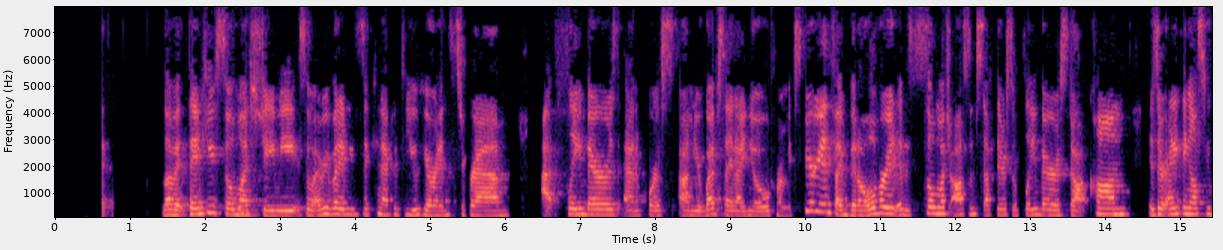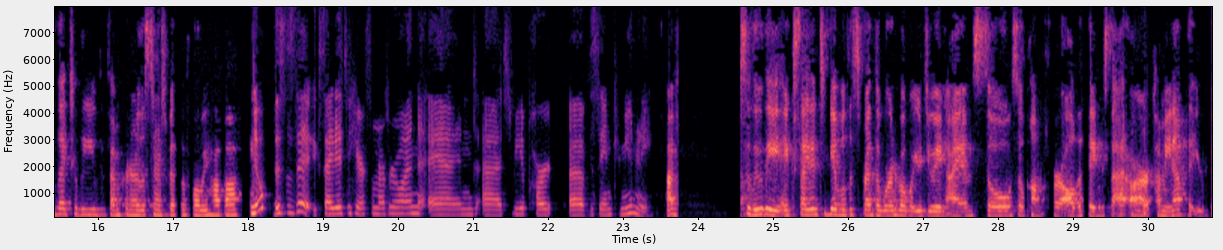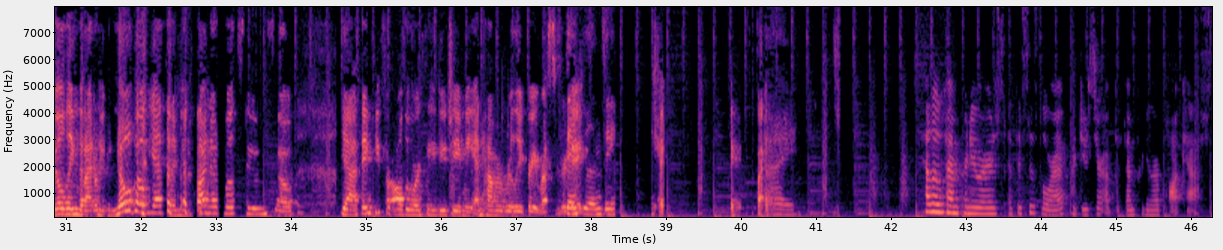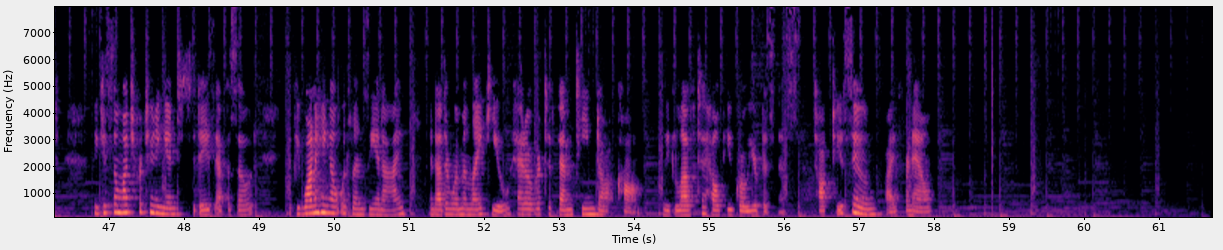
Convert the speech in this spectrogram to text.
Love it. Thank you so much, Jamie. So everybody needs to connect with you here on Instagram at Flamebearers, and of course um, your website. I know from experience, I've been all over it. It is so much awesome stuff there. So flamebearers.com. Is there anything else you'd like to leave Fempreneur listeners with before we hop off? Nope. This is it. Excited to hear from everyone and uh, to be a part of the same community. Absolutely. Excited to be able to spread the word about what you're doing. I am so, so pumped for all the things that are coming up that you're building that I don't even know about yet, that I'm going to find out about soon. So, yeah, thank you for all the work that you do, Jamie, and have a really great rest of your thank day. Thank you, Lyndsie. Okay. okay. Bye. Bye. Hello, Fempreneurs. This is Laura, producer of the Fempreneur podcast. Thank you so much for tuning in to today's episode. If you want to hang out with Lyndsie and I and other women like you, head over to femteam.com. We'd love to help you grow your business. Talk to you soon. Bye for now.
